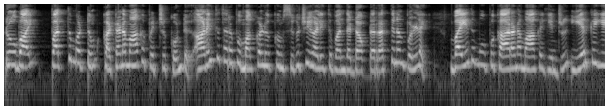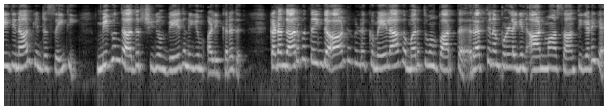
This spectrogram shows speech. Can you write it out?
ரூபாய் பத்து மட்டும் கட்டணமாக பெற்றுக்கொண்டு அனைத்து தரப்பு மக்களுக்கும் சிகிச்சை அளித்து வந்த டாக்டர் ரத்தினம் பிள்ளை வயது மூப்பு காரணமாக இன்று இயற்கை எய்தினார் என்ற செய்தி மிகுந்த அதிர்ச்சியும் வேதனையும் அளிக்கிறது. கடந்த அறுபத்தைந்து ஆண்டுகளுக்கு மேலாக மருத்துவம் பார்த்த ரத்தினம் பிள்ளையின் ஆன்மா சாந்தியடைய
